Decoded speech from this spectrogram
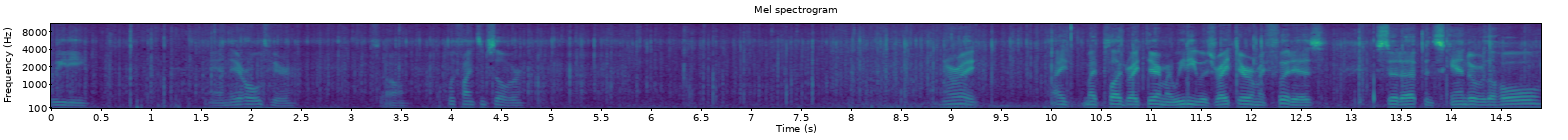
Wheatie and they're old here. So hopefully find some silver. Alright I my plug right there my Wheatie was right there where my foot is. Stood up and scanned over the hole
